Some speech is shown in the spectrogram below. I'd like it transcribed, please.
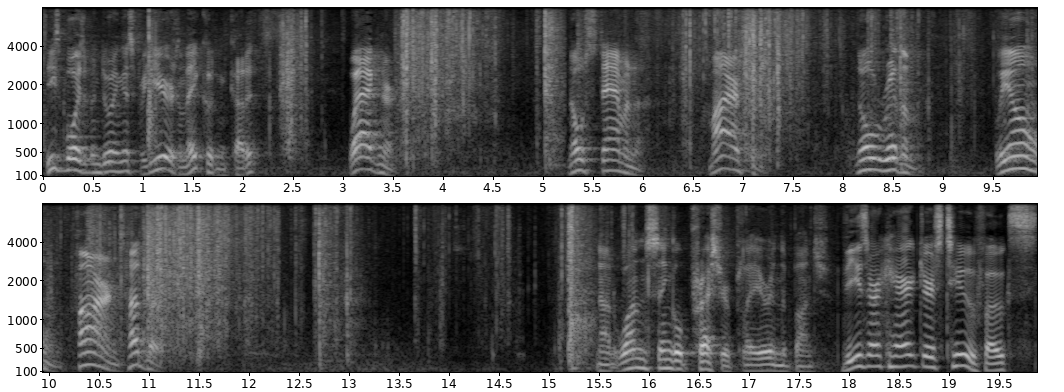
These boys have been doing this for years and they couldn't cut it. Wagner. No stamina. Meyerson. No rhythm. Leone. Parnes. Hudler. Not one single pressure player in the bunch. These are characters too, folks.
